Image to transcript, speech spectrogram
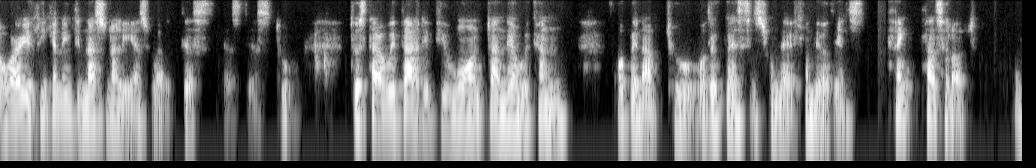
or are you thinking internationally as well? Just, just, just to, to start with that if you want, and then we can open up to other questions from the, from the audience. Thank, thanks a lot for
